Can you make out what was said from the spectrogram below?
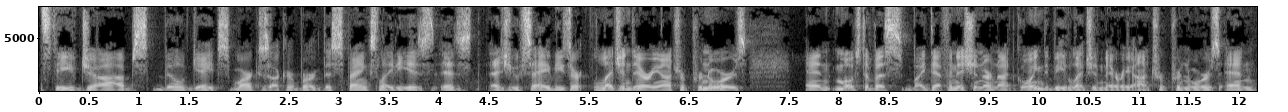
Steve Jobs, Bill Gates, Mark Zuckerberg, the Spanx lady is, is, as you say, these are legendary entrepreneurs and most of us, by definition, are not going to be legendary entrepreneurs. And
